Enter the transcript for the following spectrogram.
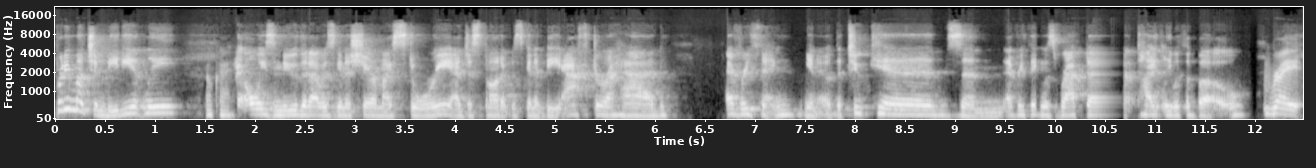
Pretty much immediately. Okay. I always knew that I was going to share my story. I just thought it was going to be after I had everything, you know, the two kids and everything was wrapped up tightly with a bow. Right.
